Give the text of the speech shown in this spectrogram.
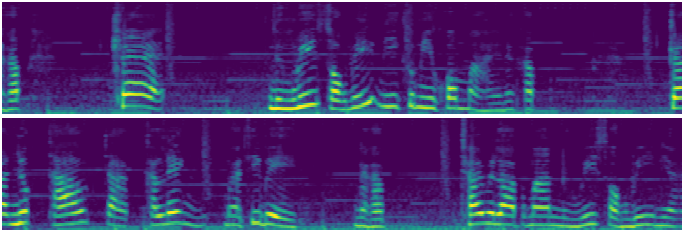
นะครับ แค่หนึ่งวิสองวินี่ก็มีความหมายนะครับ การยกเท้าจากคันเร่งมาที่เบรกนะครับ ใช้เวลาประมาณ1วิ2วิเนี่ย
